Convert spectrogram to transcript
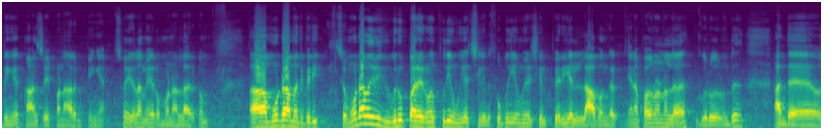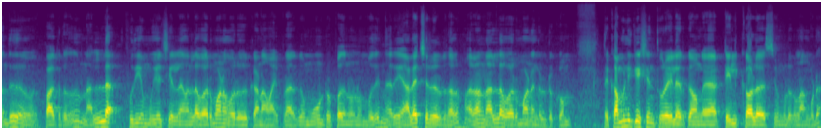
நீங்கள் கான்சன்ட்ரேட் பண்ண ஆரம்பிப்பீங்க. ஸோ இதெல்லாமே ரொம்ப நல்லா இருக்கும். மூன்றாம் அதிபதி. ஸோ மூன்றாம் அதிபதி குரூப்பாக இருக்கும்போது புதிய முயற்சிகள் ஸோ புதிய முயற்சிகள் பெரிய லாபங்கள். ஏன்னா பதினொன்றில் குரு வந்து அந்த வந்து பார்க்குறது நல்ல புதிய முயற்சிகள் நல்ல வருமானம் வருவதற்கான வாய்ப்புலாம் இருக்குது மூன்று பதினொன்றும் போது நிறைய அலைச்சல் இருந்தாலும் அதனால் நல்ல வருமானங்கள் இருக்கும். இந்த கம்யூனிகேஷன் துறையில் இருக்கவங்க டெலிகாலர்ஸ் இவங்களுக்கெல்லாம் கூட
